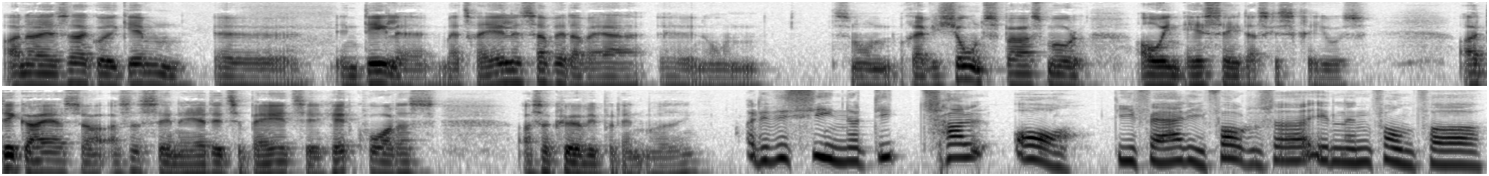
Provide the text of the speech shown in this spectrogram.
Og når jeg så er gået igennem øh, en del af materialet, så vil der være øh, nogle, sådan nogle revisionsspørgsmål og en essay, der skal skrives. Og det gør jeg så, og så sender jeg det tilbage til headquarters, og så kører vi på den måde. Ikke? og det vil sige, når de 12 år, de er færdige, får du så en eller anden form for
